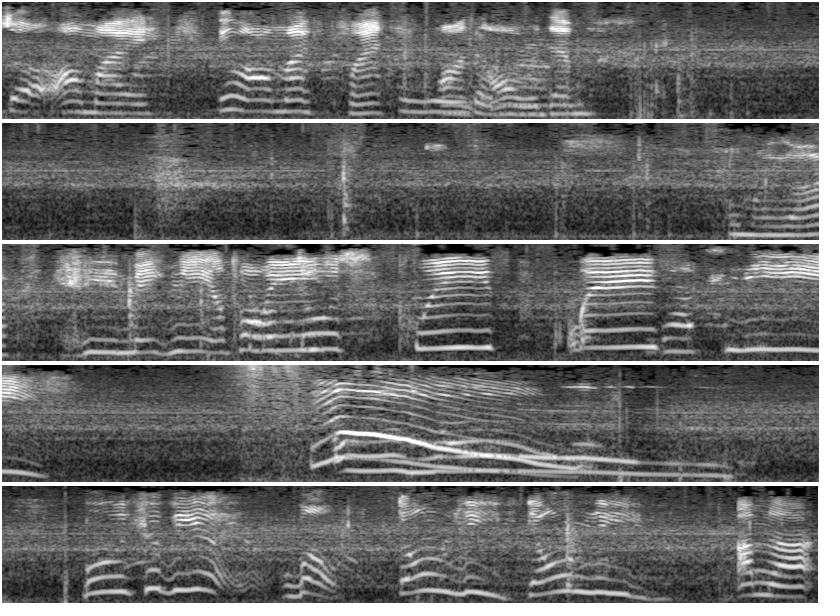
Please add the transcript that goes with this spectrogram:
So all my, you know, all my friends on all of them. Oh my god, he make me a Please, please, please. Yeah, please. No. Oh. Well, it should be. Well, don't leave. Don't leave. I'm not.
